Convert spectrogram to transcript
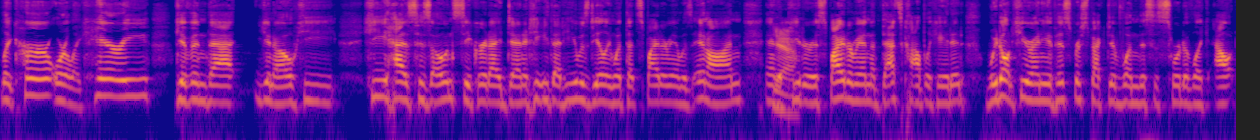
like her or like Harry, given that, you know, he he has his own secret identity that he was dealing with that Spider-Man was in on, and if Yeah. Peter is Spider-Man, that that's complicated. We don't hear any of his perspective when this is sort of like out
